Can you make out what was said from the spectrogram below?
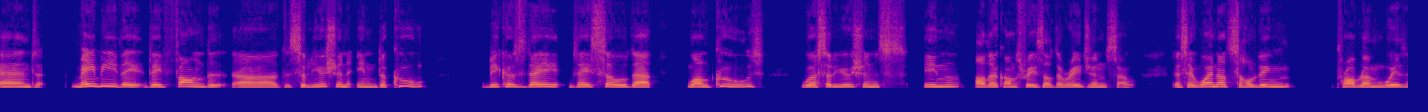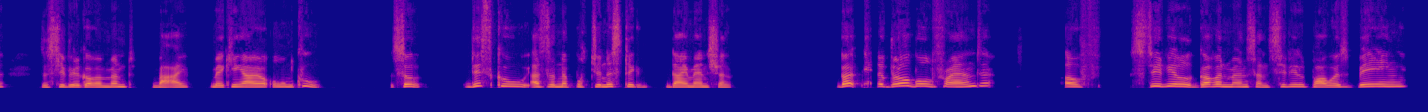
And maybe they, they found the, uh, the solution in the coup because they, they saw that, well, coups were solutions in other countries of the region. So they say, why not solving problem with the civil government by making our own coup? So this coup has an opportunistic dimension. But a global trend of civil governments and civil powers being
